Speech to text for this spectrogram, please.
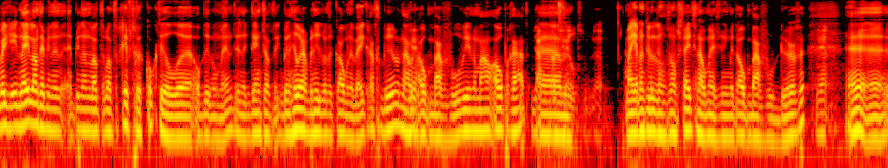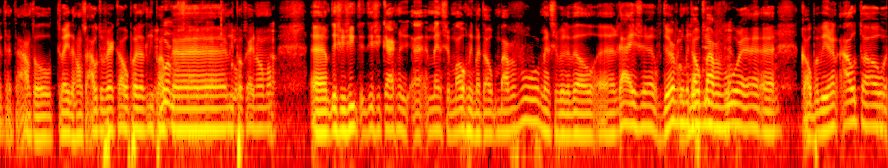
weet je, in Nederland heb je een, heb je een wat, wat giftige cocktail op dit moment. En ik denk dat ik ben heel erg benieuwd wat de komende week gaat gebeuren. Nou, het Ja. openbaar vervoer weer normaal open gaat. Ja, dat Ehm, scheelt. Ja. Maar je hebt natuurlijk nog, nog steeds een hoop mensen die met openbaar vervoer durven. Ja. Eh, het, aantal tweedehands autoverkopen, dat liep, ook, Enorm eh, ja, liep klopt. ook enorm op. Eh, dus je ziet, dus je krijgt nu eh, mensen mogen niet met openbaar vervoer. Mensen willen wel reizen of durven niet met openbaar vervoer. kopen weer een auto.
